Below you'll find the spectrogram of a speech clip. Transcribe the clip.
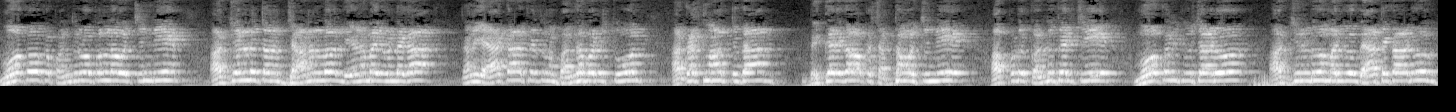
మోక ఒక పంది రూపంలో వచ్చింది. అర్జునుడు తన ధ్యానంలో లీనమై ఉండగా తన ఏకాగ్రతను భంగపరుస్తూ అకస్మాత్తుగా బిగ్గరగా ఒక శబ్దం వచ్చింది. అప్పుడు కళ్ళు తెరిచి మోకను చూశాడు. అర్జునుడు మరియు వేటగాడు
